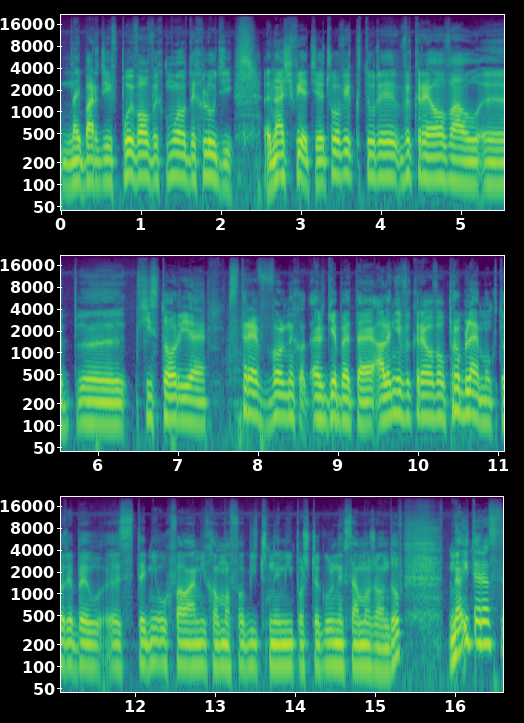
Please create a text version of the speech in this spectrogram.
najbardziej wpływowych młodych ludzi na świecie. Człowiek, który wykreował historię stref wolnych od LGBT, ale nie wykreował problemu, który był z tymi uchwałami homofobicznymi poszczególnych samorządów. No i teraz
